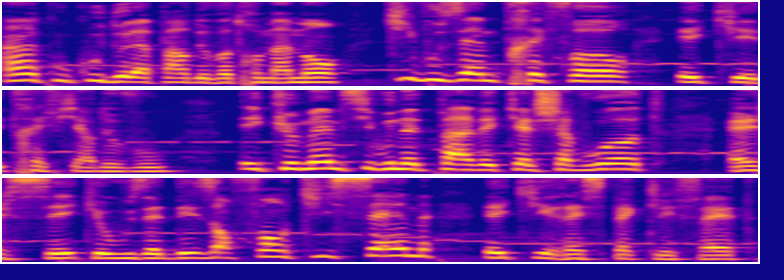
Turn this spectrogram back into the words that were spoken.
Un coucou de la part de votre maman qui vous aime très fort et qui est très fière de vous et que même si vous n'êtes pas avec elle Shavuot, elle sait que vous êtes des enfants qui s'aiment et qui respectent les fêtes.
